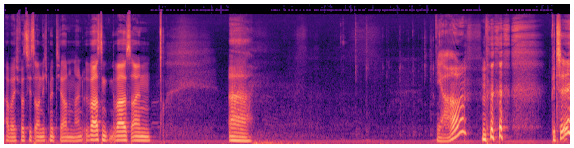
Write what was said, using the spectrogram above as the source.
Aber ich weiß jetzt auch nicht mit Ja oder Nein. War es ein. War es ein äh, Ja. Bitte?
